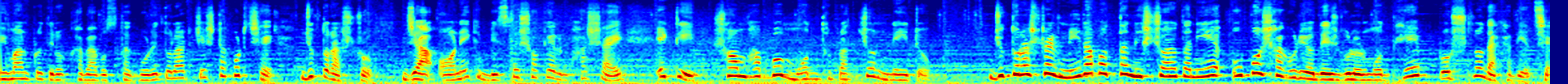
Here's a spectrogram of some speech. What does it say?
বিমান প্রতিরক্ষা ব্যবস্থা গড়ে তোলার চেষ্টা করছে যুক্তরাষ্ট্র, যা অনেক বিশ্লেষকের ভাষায় একটি সম্ভাব্য মধ্যপ্রাচ্য নেটো। যুক্তরাষ্ট্রের নিরাপত্তা নিশ্চয়তা নিয়ে উপসাগরীয় দেশগুলোর মধ্যে প্রশ্ন দেখা দিয়েছে।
